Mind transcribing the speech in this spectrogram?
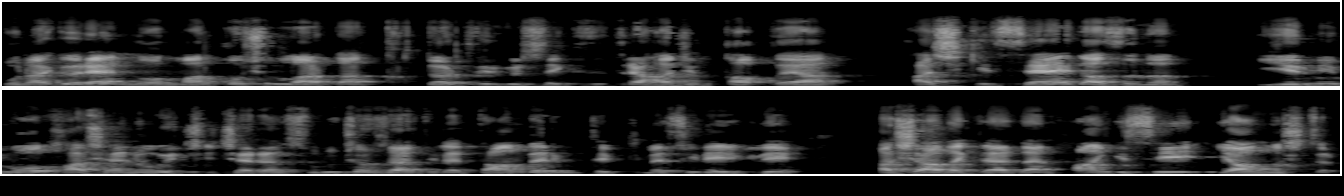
Buna göre normal koşullarda 44,8 litre hacim kaplayan H2S gazının 20 mol HNO3 içeren sulu çözeltiyle tam verim tepkimesiyle ilgili aşağıdakilerden hangisi yanlıştır?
